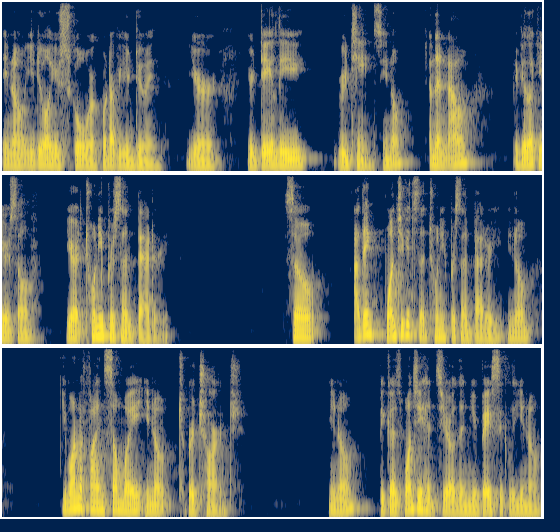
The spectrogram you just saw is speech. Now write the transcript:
you know, you do all your schoolwork, whatever you're doing, your your daily routines, you know? And then now, if you look at yourself, you're at 20% battery. So I think once you get to that 20% battery, you know, you want to find some way, you know, to recharge. You know, because once you hit zero, then you're basically, you know,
